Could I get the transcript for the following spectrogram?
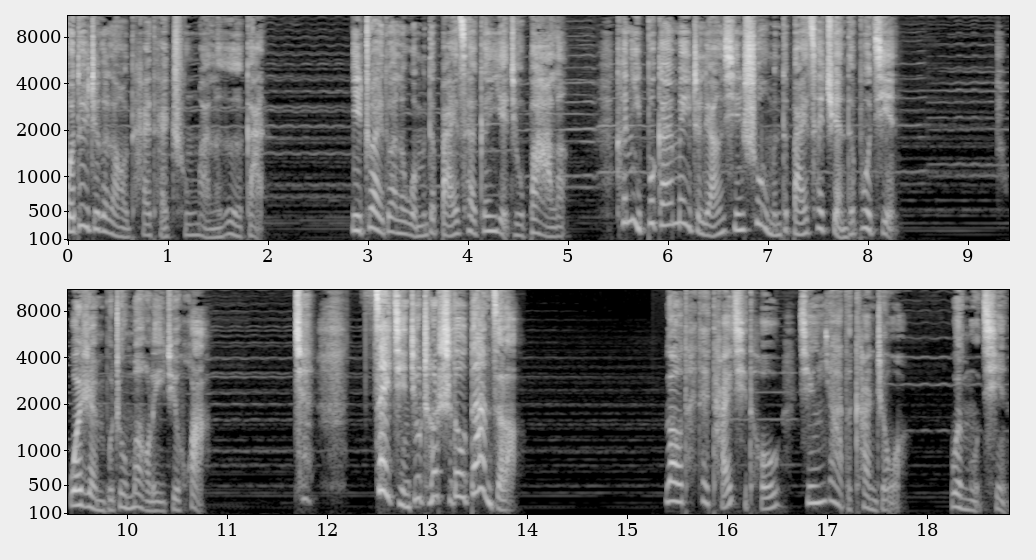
我对这个老太太充满了恶感，你拽断了我们的白菜根也就罢了，可你不该昧着良心说我们的白菜卷得不紧。我忍不住冒了一句话：“切，再紧就成石头担子了。”老太太抬起头，惊讶的看着我。问母亲：“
